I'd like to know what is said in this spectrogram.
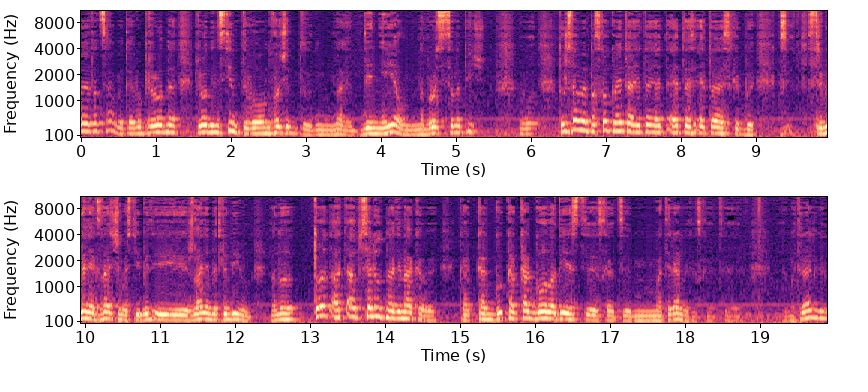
этот самый, это его природный, природный инстинкт, его он хочет, день не ел, наброситься на пищу. Вот. То же самое, поскольку это, это, это, это, это как бы стремление к значимости и, быть, и желание быть любимым, оно то, абсолютно одинаковое, как, как, как, как голод есть, так сказать, материальный, так сказать, Материальный,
